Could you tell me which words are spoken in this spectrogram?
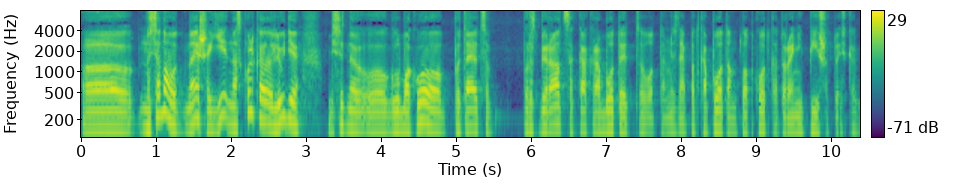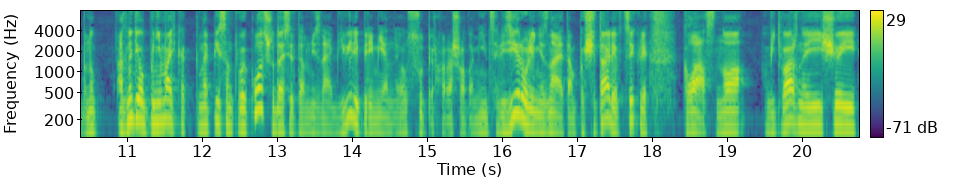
э, но все равно, вот, знаешь, насколько люди действительно э, глубоко пытаются разбираться, как работает, вот там, не знаю, под капотом тот код, который они пишут. То есть, как бы, ну, одно дело понимать, как написан твой код, что, да, если там, не знаю, объявили переменную, супер, хорошо, там, инициализировали, не знаю, там, посчитали в цикле, класс, но ведь важно еще и,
